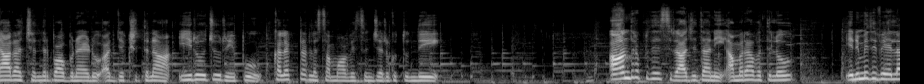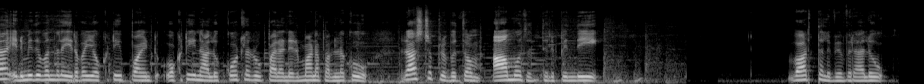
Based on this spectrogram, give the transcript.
నారా చంద్రబాబు నాయుడు అధ్యక్షతన ఈరోజు రేపు కలెక్టర్ల సమావేశం జరుగుతుంది. ఆంధ్రప్రదేశ్ రాజధాని అమరావతిలో ఎనిమిది వేల ఎనిమిది వందల ఇరవై ఒకటి పాయింట్ ఒకటి నాలుగు కోట్ల రూపాయల నిర్మాణ పనులకు రాష్ట్ర ప్రభుత్వం ఆమోదం తెలిపింది. వార్తల వివరాలు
